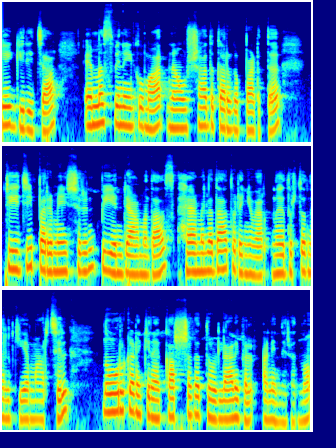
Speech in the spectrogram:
K Girija M S Vinaykumar Noushad Karukappadath T G Parameswaran P N Ramadas Hemalatha തുടങ്ങിയവർ നേതൃത്വം നൽകിയ മാർച്ചിൽ നൂറുകണക്കിന് കർഷക തൊഴിലാളികൾ അണിനിരന്നു.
